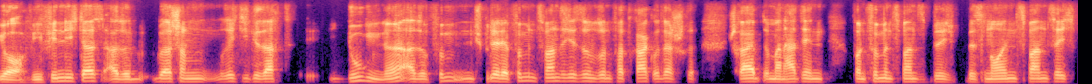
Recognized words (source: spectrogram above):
Ja, wie finde ich das? Also, du hast schon richtig gesagt, Jugend, ne? Also ein Spieler, der 25 ist und so einen Vertrag unterschreibt und man hat den von 25 bis, bis 29,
